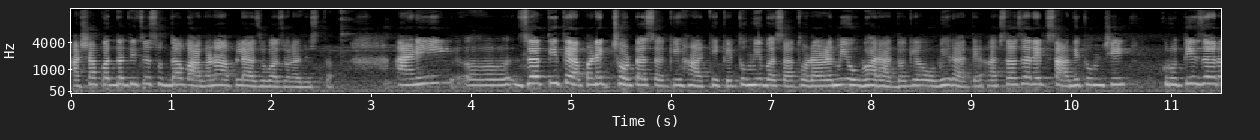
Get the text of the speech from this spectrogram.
अशा पद्धतीचं सुद्धा वागणं आपल्या आजूबाजूला दिसतं. आणि जर तिथे आपण एक छोटस की हा ठीक आहे तुम्ही बसा थोड्या वेळ मी उभा राहतो किंवा उभी राहते असं जर एक साधी तुमची कृती जर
